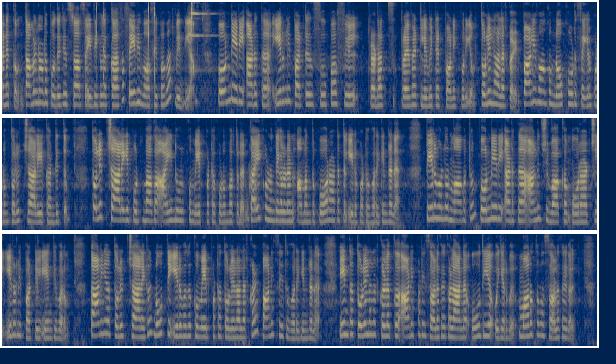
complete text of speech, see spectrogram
வணக்கம். தமிழ்நாடு புதுகை ஸ்டார் செய்திகளுக்காக செய்தி வாசிப்பவர் வித்யா. பொன்னேரி அடுத்த Irulipattu super fill products private limited பணிபுரியும் தொழிலாளர்கள் பழிவாங்கும் நோக்கோடு செயல்படும் தொழிற்சாலையை கண்டித்து தொழிற்சாலையின் முன்பாக ஐநூறுக்கும் மேற்பட்ட குடும்பத்துடன் கை குழந்தைகளுடன் அமர்ந்து போராட்டத்தில் ஈடுபட்டு வருகின்றனர். திருவள்ளூர் மாவட்டம் பொன்னேரி அடுத்த அலிஞ்சிவாக்கம் ஊராட்சி இருளிப்பட்டில் இயங்கி வரும் தனியார் தொழிற்சாலைகள் நூற்றி இருபதுக்கும் மேற்பட்ட தொழிலாளர்கள் பணி செய்து வருகின்றனர். இந்த தொழிலாளர்களுக்கு அடிப்படை சலுகைகளான ஊதிய உயர்வு மருத்துவ சலுகைகள்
